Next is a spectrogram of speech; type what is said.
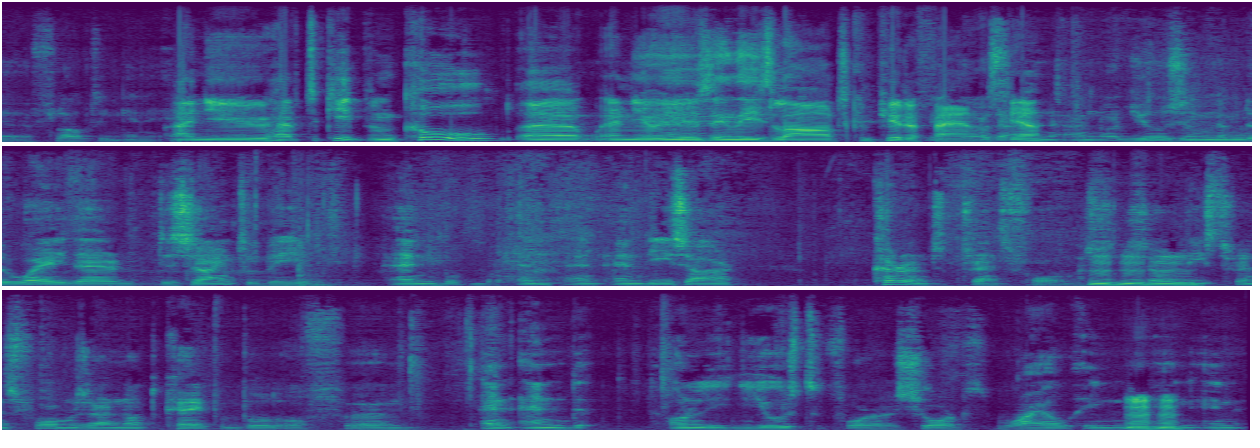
uh, floating in. and you have to keep them cool uh, when you're using these large computer fans. Yeah. I'm, I'm not using them the way they're designed to be, and and and, and these are current transformers. Mm-hmm, So these transformers are not capable of um, and and only used for a short while in Mm-hmm. in, in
